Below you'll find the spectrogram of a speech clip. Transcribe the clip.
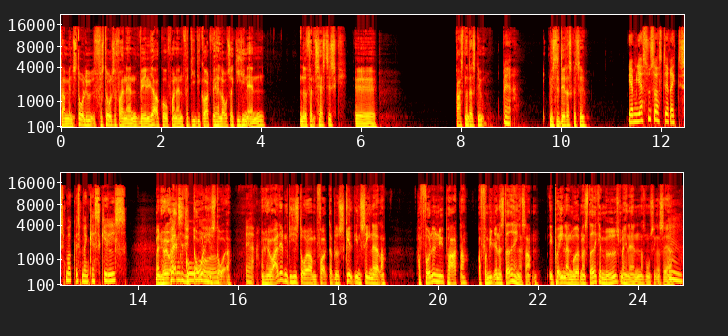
der med en stor liv forståelse for hinanden, vælger at gå fra hinanden, fordi de godt vil have lov til at give hinanden noget fantastisk øh, resten af deres liv. Ja. Hvis det er det, der skal til. jamen, jeg synes også, det er rigtig smukt, hvis man kan skilles. Man hører jo altid de dårlige måde. historier. Ja. Man hører jo aldrig om de historier om folk, der er blevet skilt i en sen alder, har fundet en ny partner, og familierne stadig hænger sammen. På en eller anden måde, at man stadig kan mødes med hinanden og sådan nogle ting og sager. Mm.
